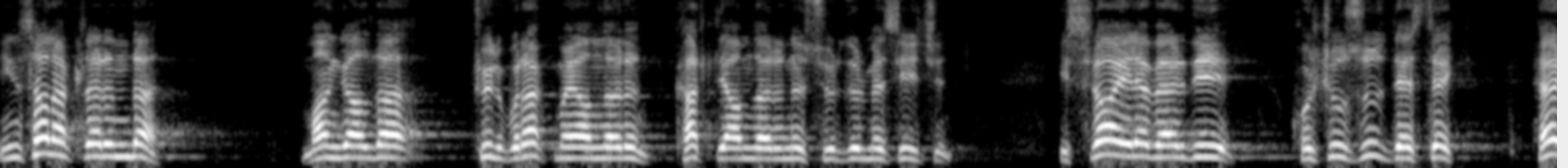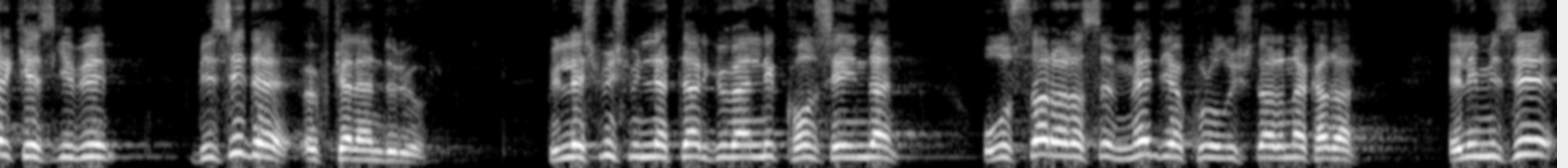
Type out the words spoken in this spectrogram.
İnsan haklarında mangalda kül bırakmayanların katliamlarını sürdürmesi için İsrail'e verdiği koşulsuz destek herkes gibi bizi de öfkelendiriyor. Birleşmiş Milletler Güvenlik Konseyi'nden uluslararası medya kuruluşlarına kadar elimizi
